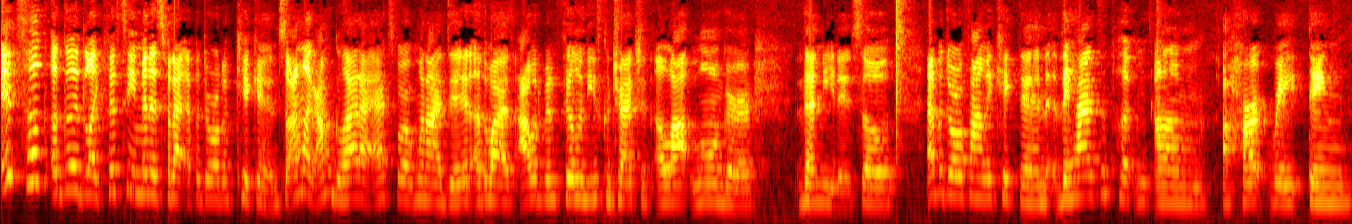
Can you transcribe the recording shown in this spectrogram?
It took a good like 15 minutes for that epidural to kick in. So I'm like, I'm glad I asked for it when I did. Otherwise, I would have been feeling these contractions a lot longer than needed. So epidural finally kicked in. They had to put um, a heart rate thing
